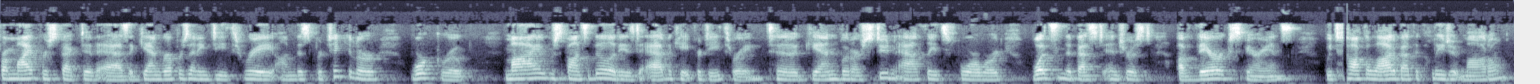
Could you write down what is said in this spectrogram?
from my perspective as again representing D3 on this particular work group, my responsibility is to advocate for D3, to again put our student athletes forward, what's in the best interest of their experience. We talk a lot about the collegiate model.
